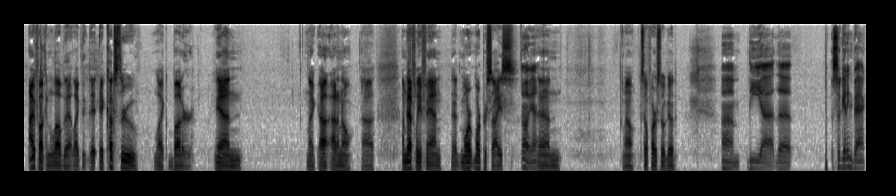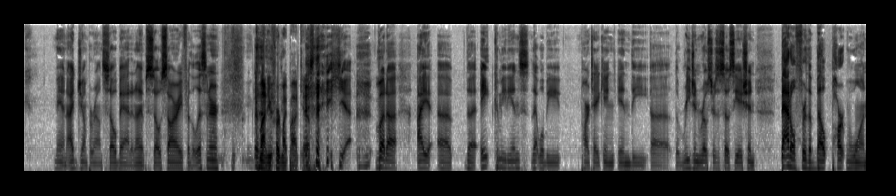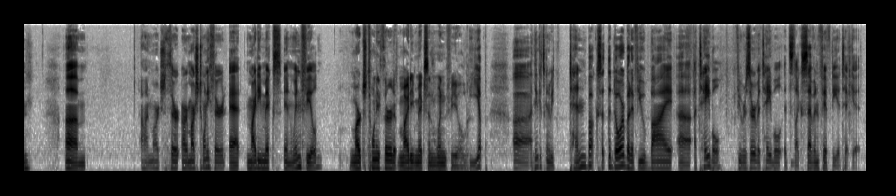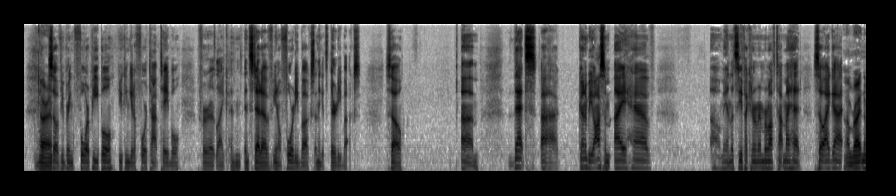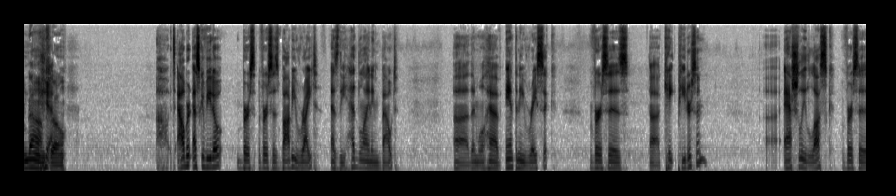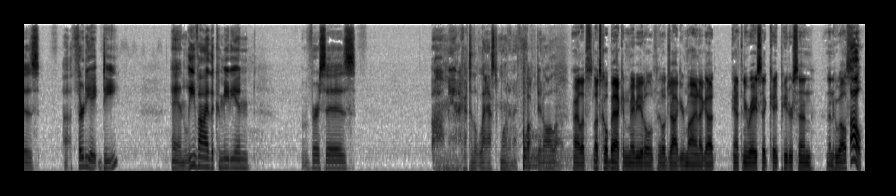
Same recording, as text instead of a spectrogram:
I fucking love that. Like it, it cuts through like butter, and like uh, I don't know, uh, I'm definitely a fan. Uh, more more precise, Oh yeah. and well, so far so good. Um, the uh, the so getting back, man, I jump around so bad, and I am so sorry for the listener. Come on, you've heard my podcast. yeah, but uh, I uh, the eight comedians that will be partaking in the uh, the Region Roasters Association Battle for the Belt Part One. Um, on March third or March twenty third at Mighty Mix in Winfield. March 23rd at Mighty Mix in Winfield. Yep. Uh, I think it's going to be ten bucks at the door, but if you buy uh, a table, if you reserve a table, it's like seven fifty a ticket. All right. So if you bring four people, you can get a four top table for like an, instead of you know forty bucks, I think it's thirty bucks. So, um, that's uh, gonna be awesome. I have. Oh man, let's see if I can remember them off the top of my head. So I got I'm writing them down. Yeah. So oh, it's Albert Escovedo versus Bobby Wright as the headlining bout. Uh, then we'll have Anthony Rasick versus uh, Kate Peterson. Uh, Ashley Lusk versus uh, 38D. And Levi the comedian versus. Oh man, I got to the last one and I fucked it all up. all right, let's let's go back and maybe it'll it'll jog your mind. I got Anthony Rasick, Kate Peterson, and then who else? Oh,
